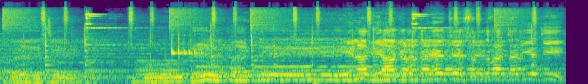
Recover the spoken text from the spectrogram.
ભજે મૂઢ મતે. એનાથી આગળ કહે છે શંકરાચાર્યજી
